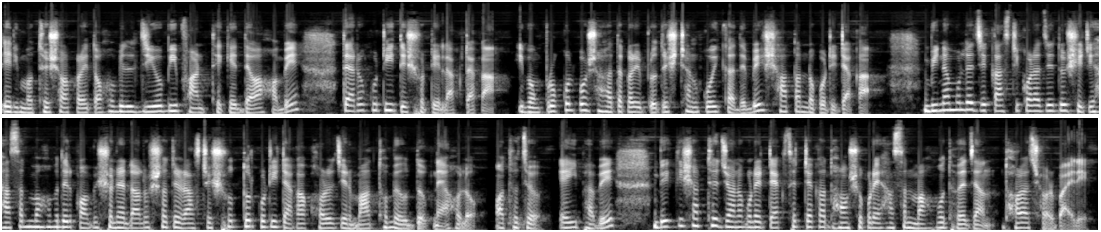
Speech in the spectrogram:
এরই মধ্যে সরকারি তহবিল জিওবি ফান্ড থেকে দেওয়া হবে তেরো কোটি তেষট্টি লাখ টাকা এবং প্রকল্প সহায়তাকারী প্রতিষ্ঠান কৈকা দেবে সাতান্ন কোটি টাকা। বিনামূল্যে যে কাজটি করা যেত, সেটি হাসান মোহাম্মদের কমিশনের লালসাতে রাষ্ট্রের সত্তর কোটি টাকা খরচের মাধ্যমে উদ্যোগ নেওয়া হলো। অথচ এইভাবে ব্যক্তি স্বার্থের জনগণের ট্যাক্সের টাকা ধ্বংস করে হাসান মাহমুদ হয়ে যান ধরাছোঁয়ার বাইরে।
